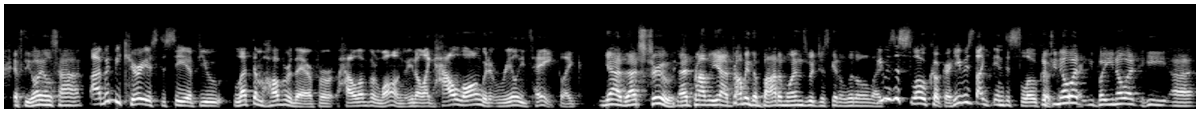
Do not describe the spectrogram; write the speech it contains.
if the oil's hot i would be curious to see if you let them hover there for however long you know like how long would it really take like Yeah, that's true. That probably yeah, probably the bottom ones would just get a little like. He was a slow cooker. He was like into slow cooking. But you know what? But you know what? He uh,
